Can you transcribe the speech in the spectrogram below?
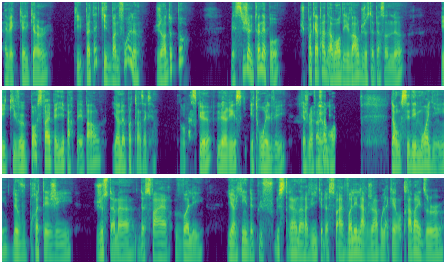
avec quelqu'un, puis peut-être qu'il est de bonne foi, là, j'en doute pas. Mais si je ne le connais pas, je ne suis pas capable d'avoir des vouchers de cette personne-là et qui ne veut pas se faire payer par PayPal, il n'y en a pas de transaction. Parce que le risque est trop élevé que je me fasse Ben oui. avoir. Donc, c'est des moyens de vous protéger, justement, de se faire voler. Il n'y a rien de plus frustrant dans la vie que de se faire voler l'argent pour lequel on travaille dur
